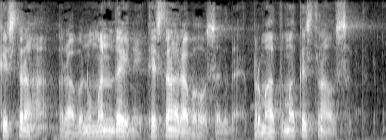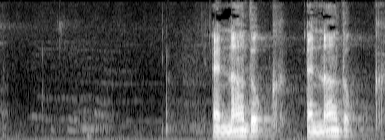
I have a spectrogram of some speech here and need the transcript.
ਕਿਸ ਤਰ੍ਹਾਂ ਰੱਬ ਨੂੰ ਮੰਨਦਾ ਹੀ ਨਹੀਂ, ਕਿਸ ਤਰ੍ਹਾਂ ਰੱਬ ਹੋ ਸਕਦਾ ਹੈ? ਪ੍ਰਮਾਤਮਾ ਕਿਸ ਤਰ੍ਹਾਂ ਹੋ ਸਕਦਾ ਐਨਾ ਦੁੱਖ ਐਨਾ ਦੁੱਖ।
